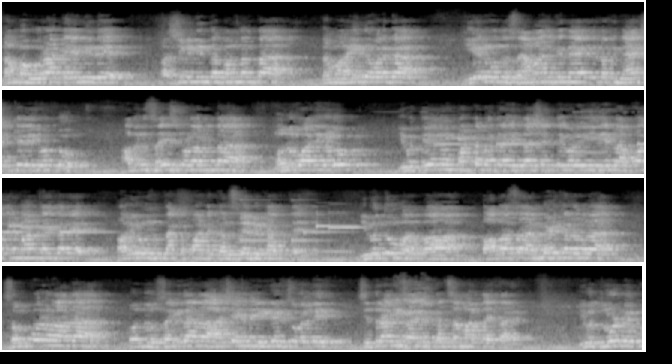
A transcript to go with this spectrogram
ನಮ್ಮ ಹೋರಾಟ ಏನಿದೆ? ಹಸಿವಿನಿಂದ ಬಂದಂತ ನಮ್ಮ ಐದು ವರ್ಗ ಏನು ಒಂದು ಸಾಮಾಜಿಕ ನ್ಯಾಯ, ನಮಗೆ ನ್ಯಾಯ ಸಿಕ್ಕಿದೆ ಇವತ್ತು. ಅದನ್ನು ಸಹಿಸಿಕೊಳ್ಳುವಂತ ಮನುವಾದಿಗಳು ಇವತ್ತೇನು ಪಟ್ಟಭದ್ರ ಹಿತಾಶಕ್ತಿಗಳು ಇದೇನು ಅಪಾದನೆ ಮಾಡ್ತಾ ಇದ್ದಾರೆ, ಅವರಿಗೆ ಒಂದು ತಕ್ಕ ಪಾಠ ಕಲಿಸಲೇಬೇಕಾಗುತ್ತೆ. ಇವತ್ತು ಬಾಬಾ ಸಾಹೇಬ್ ಅಂಬೇಡ್ಕರ್ ಅವರ ಸಂಪೂರ್ಣವಾದ ಒಂದು ಸಂವಿಧಾನದ ಆಶೆಯನ್ನು ಈಡೇರಿಸುವಲ್ಲಿ ಸಿದ್ದರಾಮಯ್ಯ ಸಾಹೇಬ್ ಕೆಲಸ ಮಾಡ್ತಾ ಇದ್ದಾರೆ. ಇವತ್ತು ನೋಡಬೇಕು,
